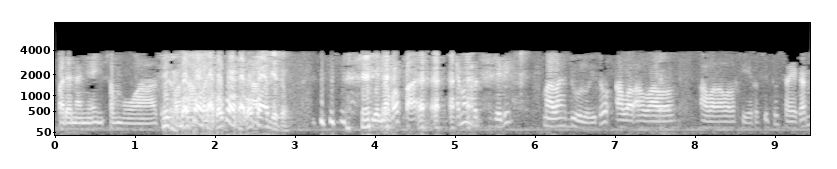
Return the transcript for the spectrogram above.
pada nanyain semua Eh, gak apa-apa gak apa-apa gak apa-apa gitu. ya nggak apa-apa emang jadi malah dulu itu awal-awal awal-awal virus itu saya kan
